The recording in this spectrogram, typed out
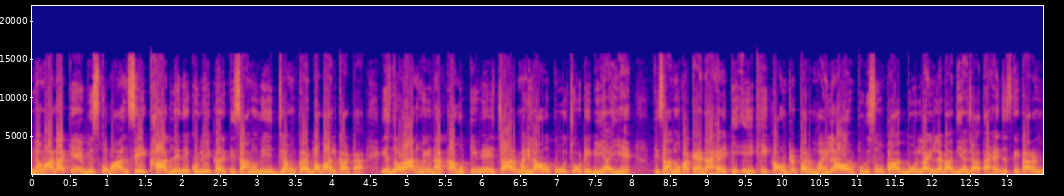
नवादा के बिस्कोमान से खाद लेने को लेकर किसानों ने जमकर बवाल काटा। इस दौरान हुई धक्का मुक्की में चार महिलाओं को चोटें भी आई हैं। किसानों का कहना है कि एक ही काउंटर पर महिला और पुरुषों का दो लाइन लगा दिया जाता है, जिसके कारण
